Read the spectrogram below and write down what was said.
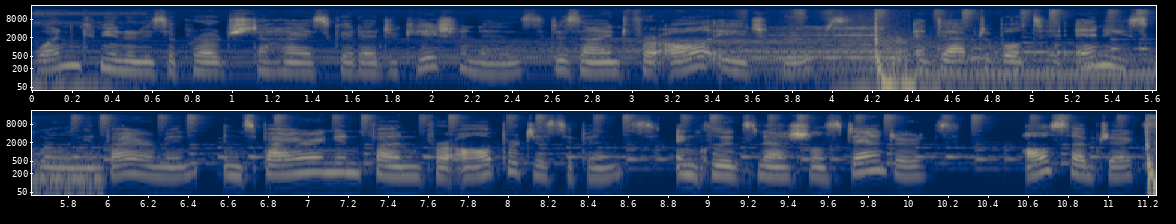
One Community's approach to highest good education is designed for all age groups, adaptable to any schooling environment, inspiring and fun for all participants, includes national standards, all subjects,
